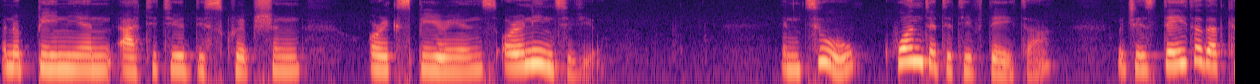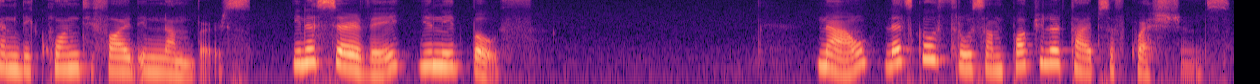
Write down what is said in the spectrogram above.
an opinion, attitude, description, or experience, or an interview. And two, quantitative data, which is data that can be quantified in numbers. In a survey, you need both. Now, let's go through some popular types of questions.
